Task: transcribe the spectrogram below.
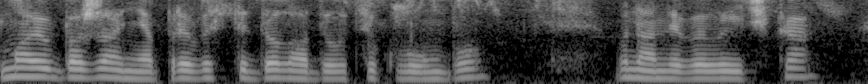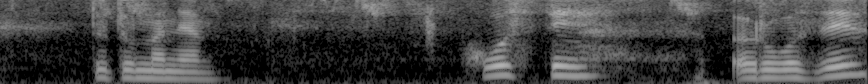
Маю бажання привести до ладу цю клумбу. Вона невеличка. Тут у мене хости, рози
